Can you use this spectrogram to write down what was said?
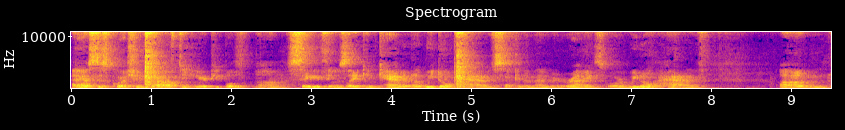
I ask this question because I often hear people um, say things like, in Canada, we don't have Second Amendment rights, or we don't have um,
